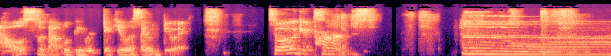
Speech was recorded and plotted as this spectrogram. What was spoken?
else without looking ridiculous, I would do it. So I would get perms. Mm.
